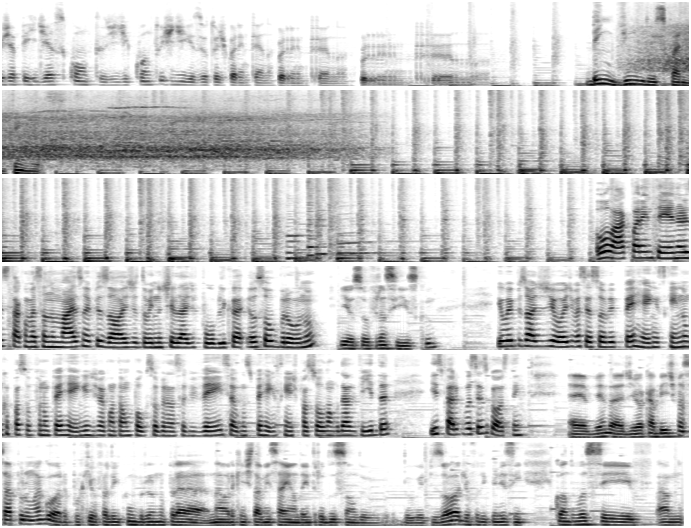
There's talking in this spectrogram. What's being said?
Eu já perdi as contas de quantos dias eu tô de quarentena. Quarentena. Quarentena. Bem-vindos, quarentenas. Olá, quarenteners! Está começando mais um episódio do Inutilidade Pública. Eu sou o Bruno. E eu sou o Francisco. E o episódio de hoje vai ser sobre perrengues. Quem nunca passou por um perrengue, a gente vai contar um pouco sobre a nossa vivência, alguns perrengues que a gente passou ao longo da vida. E espero que vocês gostem. É verdade, eu acabei de passar por um agora, porque eu falei com o Bruno pra, na hora que a gente estava ensaiando a introdução do, do episódio, eu falei com ele assim, quando você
